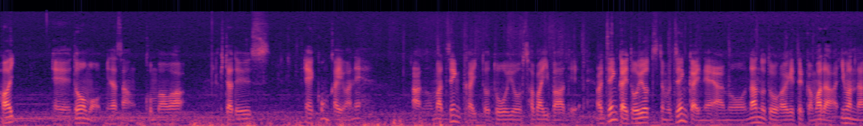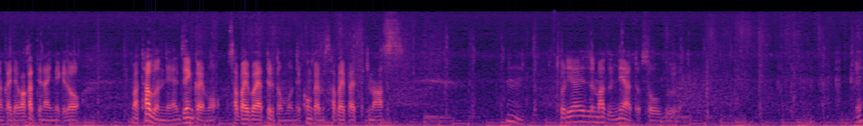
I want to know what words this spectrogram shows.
はい、えー、どうも皆さんこんばんは。北です、えー、今回はねあの、まあ、前回と同様サバイバーであ前回同様っつっても前回ねあの何の動画上げてるかまだ今の段階では分かってないんだけど、まあ、多分ね前回もサバイバーやってると思うんで今回もサバイバーやってきます。うん。とりあえずまずネアと遭遇。え？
